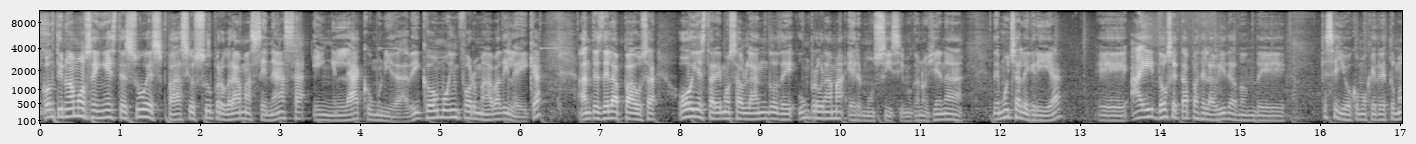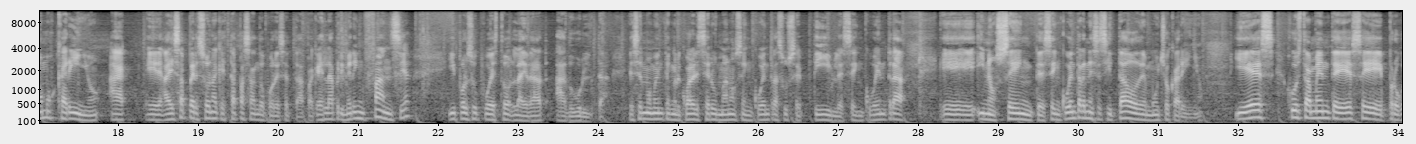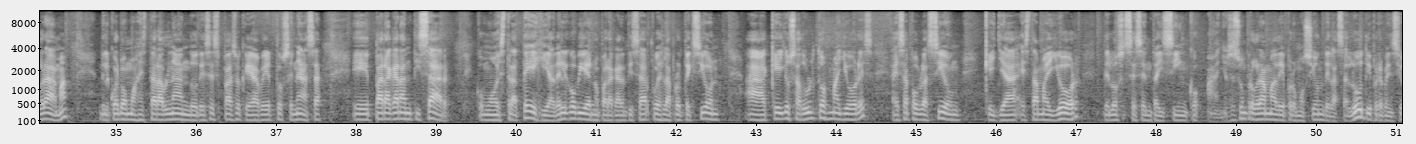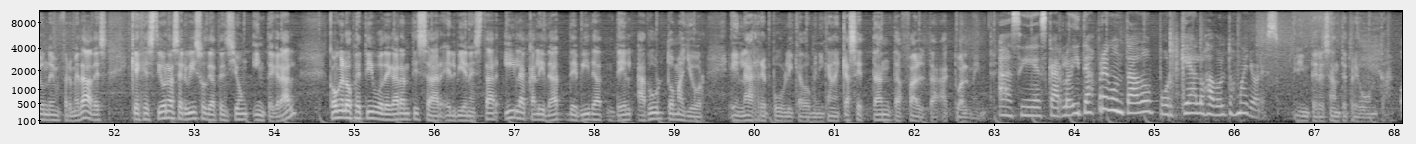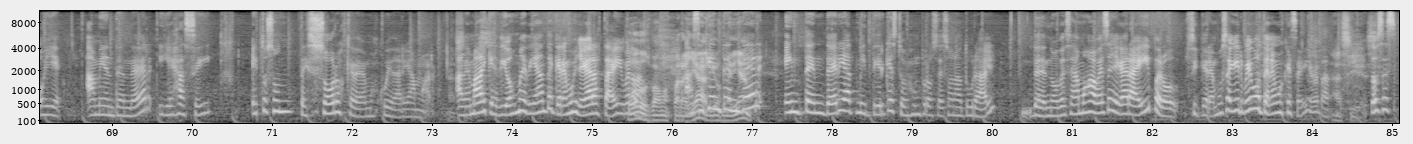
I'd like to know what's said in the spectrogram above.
Continuamos en este su espacio, su programa Senasa en la comunidad. Y como informaba Dileika, antes de la pausa, hoy estaremos hablando de un programa hermosísimo que nos llena de mucha alegría. Eh, hay dos etapas de la vida donde, qué sé yo, como que le tomamos cariño a eh, a esa persona que está pasando por esa etapa, que es la primera infancia y por supuesto la edad adulta. Es el momento en el cual el ser humano se encuentra susceptible, se encuentra eh, inocente, se encuentra necesitado de mucho cariño. Y es justamente ese programa del cual vamos a estar hablando, de ese espacio que ha abierto Senasa, eh, para garantizar, como estrategia del gobierno, para garantizar pues la protección a aquellos adultos mayores, a esa población que ya está mayor de los 65 años. Es un programa de promoción de la salud y prevención de enfermedades que gestiona servicios de atención integral con el objetivo de garantizar el bienestar y la calidad de vida del adulto mayor en la República Dominicana, que hace tanta falta actualmente. Así es, Carlos. ¿Y te has preguntado por qué a los adultos mayores? Interesante pregunta. Oye, a mi entender, y es así, estos son tesoros que debemos cuidar y amar. Además de que Dios mediante queremos llegar hasta ahí, ¿verdad? Todos vamos para allá. Así que entender, entender y admitir que esto es un proceso natural. no deseamos a veces llegar ahí, pero si queremos seguir vivos tenemos que seguir, ¿verdad? Así es. Entonces,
